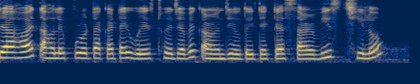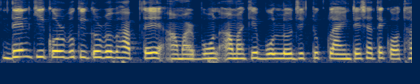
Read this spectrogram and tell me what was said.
যাওয়া হয়, তাহলে পুরো টাকাটাই ওয়েস্ট হয়ে যাবে, কারণ যেহেতু এটা একটা সার্ভিস ছিল। দেন কি করব কি করব ভাবতে আমার বোন আমাকে বলল যে একটু ক্লায়েন্টের সাথে কথা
